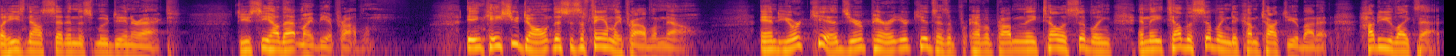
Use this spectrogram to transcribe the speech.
but he's now set in this mood to interact. Do you see how that might be a problem? In case you don't, this is a family problem now. And your kids, your parent, your kids has a, have a problem, they tell a sibling, and they tell the sibling to come talk to you about it. How do you like that?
